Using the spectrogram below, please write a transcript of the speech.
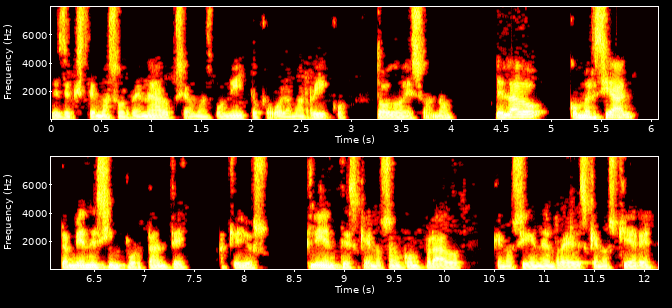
Desde que esté más ordenado, que sea más bonito, que huela más rico, todo eso, ¿no? Del lado comercial, también es importante aquellos clientes que nos han comprado, que nos siguen en redes, que nos quieren,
